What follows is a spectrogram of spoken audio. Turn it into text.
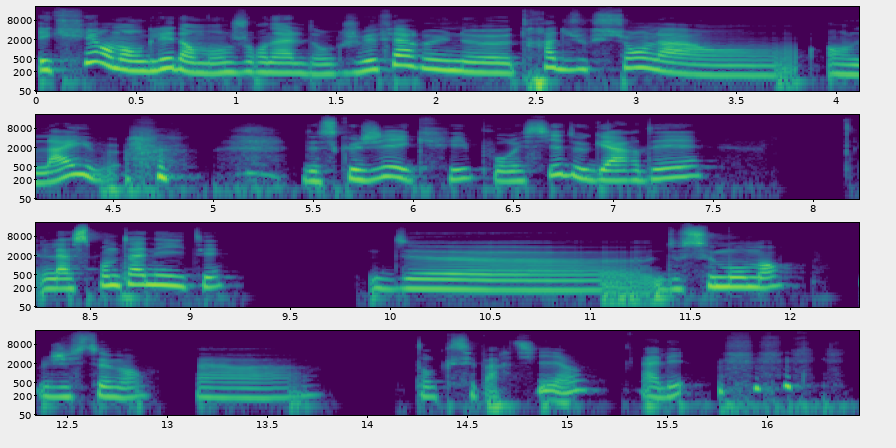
écrit en anglais dans mon journal. Donc je vais faire une euh, traduction là en, live de ce que j'ai écrit pour essayer de garder la spontanéité de, de ce moment, justement. Euh, donc c'est parti, hein allez.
